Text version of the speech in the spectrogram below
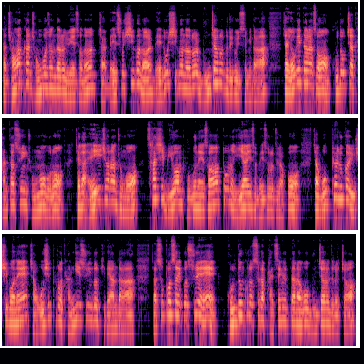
자, 정확한 정보 전달을 위해서는 자, 매수 시그널, 매도 시그널을 문자로 드리고 있습니다. 자, 여기에 따라서 구독자 단타 스윙 종목으로 제가 A셔란 종목 42원 부근에서 또는 이하에서 매수를 드렸고, 자, 목표 주가 60원에 자, 50% 단기 수익을 기대한다. 자, 슈퍼사이클 수혜에 골든 크로스가 발생했다라고 문자를 드렸죠.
